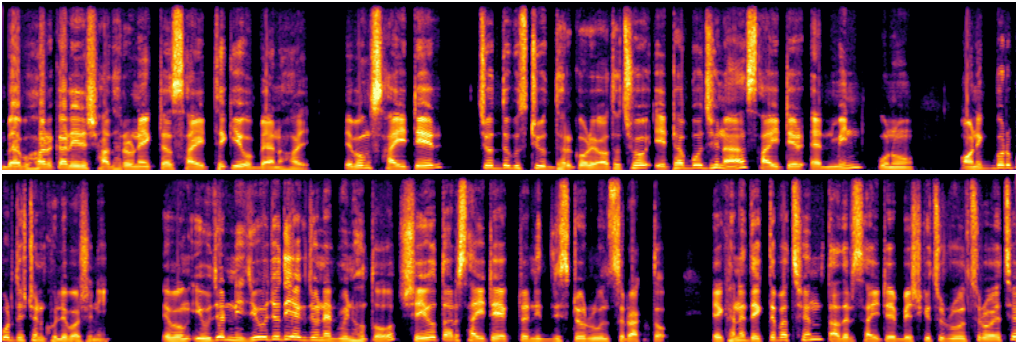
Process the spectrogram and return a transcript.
ব্যবহারকারীর সাধারণ একটা সাইট থেকেও ব্যান হয় এবং সাইটের চোদ্দ গোষ্ঠী উদ্ধার করে। অথচ এটা বোঝে না সাইটের অ্যাডমিন কোনো অনেক বড় প্রতিষ্ঠান খুলে বসেনি। এবং ইউজার নিজেও যদি একজন অ্যাডমিন হতো, সেও তার সাইটে একটা নির্দিষ্ট রুলস রাখতো। এখানে দেখতে পাচ্ছেন তাদের সাইটে বেশ কিছু রুলস রয়েছে,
